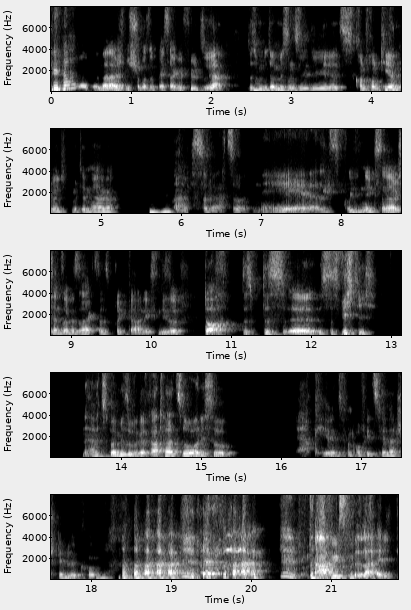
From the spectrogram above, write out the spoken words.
Ja. Und dann habe ich mich schon mal so besser gefühlt. So, ja, das, da müssen sie die jetzt konfrontieren mit, mit dem Ärger. Mhm. Da habe ich so gedacht, so, nee, das bringt nichts. Dann habe ich dann so gesagt, das bringt gar nichts. Und die so, doch, das, das, äh, das ist wichtig. Dann hat es bei mir so gerattert so und ich so, ja, okay, wenn es von offizieller Stelle kommt, dann darf ich es vielleicht.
